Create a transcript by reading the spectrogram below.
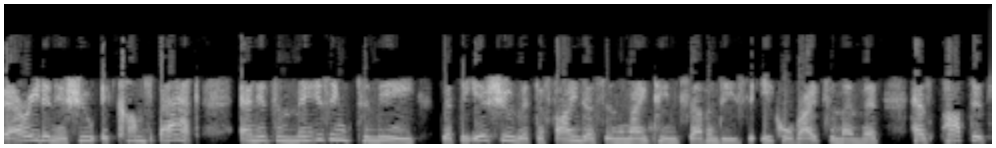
buried an issue, it comes back. And it's amazing to me that the issue that defined us in the 1970s, the Equal Rights Amendment, has popped its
